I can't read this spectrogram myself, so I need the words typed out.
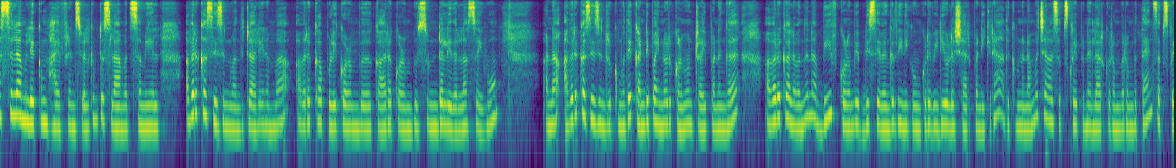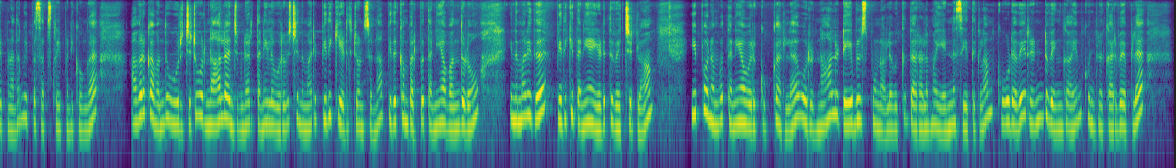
அஸ்லாம் அலைக்கும் hi friends welcome to Salamath சமையல் அவரக்காய் சீசன் வந்துட்டாலே நம்ம அவரைக்காய் புளிக்குழம்பு காரக்குழம்பு சுண்டல் இதெல்லாம் செய்வோம். ஆனால் அவரக்காய் சீசன் இருக்கும்போதே கண்டிப்பாக இன்னொரு குழம்பும் ட்ரை பண்ணுங்கள் அவரைக்காயில் வந்து நான் பீஃப் குழம்பு எப்படி செய்வேங்கிறது இன்றைக்கி உங்க கூட வீடியோவில் ஷேர் பண்ணிக்கிறேன். அதுக்கு முன்னே நம்ம சேனல் சப்ஸ்கிரைப் பண்ண எல்லாருக்கும் ரொம்ப ரொம்ப தேங்க்ஸ் சப்ஸ்கிரைப் பண்ணாதவங்க இப்போ சப்ஸ்கிரைப் பண்ணிக்கோங்க. அவரைக்காய் வந்து உரிச்சிட்டு ஒரு நாலு அஞ்சு மணி நேரம் தண்ணியில் ஊற வச்சு இந்த மாதிரி பிதுக்கி எடுத்துட்டோன்னு சொன்னால் பிதுக்கம் பருப்பு தனியாக வந்துடும். இந்த மாதிரி இதை பிதுக்கி தனியாக எடுத்து வச்சிடலாம். இப்போ நம்ம தனியாக ஒரு குக்கரில் ஒரு நாலு டேபிள் ஸ்பூன் அளவுக்கு தாராளமாக எண்ணெய் சேர்த்துக்கலாம். கூடவே ரெண்டு வெங்காயம் கொஞ்சம் கருவேப்பிலை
